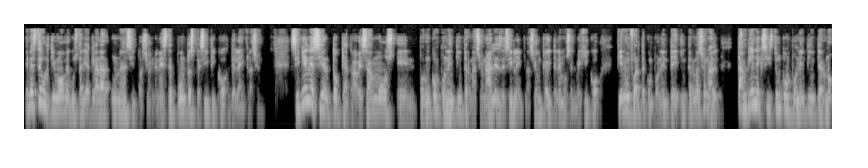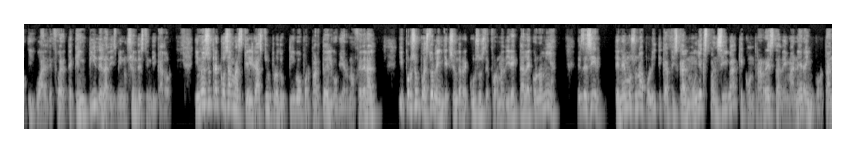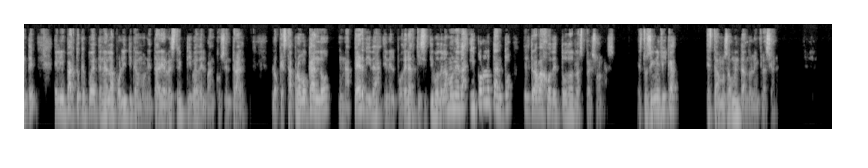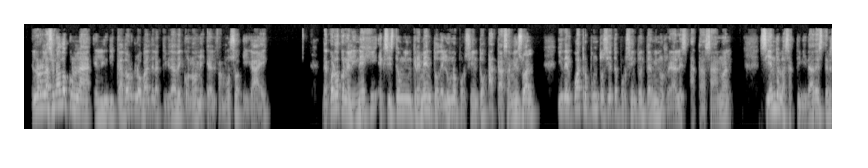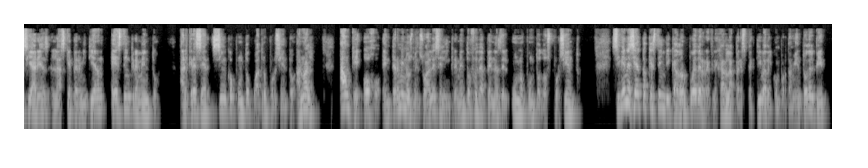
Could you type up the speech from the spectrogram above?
En este último, me gustaría aclarar una situación, en este punto específico de la inflación. Si bien es cierto que atravesamos por un componente internacional, es decir, la inflación que hoy tenemos en México tiene un fuerte componente internacional, también existe un componente interno igual de fuerte que impide la disminución de este indicador. Y no es otra cosa más que el gasto improductivo por parte del gobierno federal. Y por supuesto, la inyección de recursos de forma directa a la economía. Es decir, tenemos una política fiscal muy expansiva que contrarresta de manera importante el impacto que puede tener la política monetaria restrictiva del Banco Central, lo que está provocando una pérdida en el poder adquisitivo de la moneda y por lo tanto el trabajo de todas las personas. Esto significa, estamos aumentando la inflación. En lo relacionado con el indicador global de la actividad económica, el famoso IGAE, de acuerdo con el INEGI, existe un incremento del 1% a tasa mensual y del 4.7% en términos reales a tasa anual, siendo las actividades terciarias las que permitieron este incremento al crecer 5.4% anual. Aunque, ojo, en términos mensuales el incremento fue de apenas del 1.2%. Si bien es cierto que este indicador puede reflejar la perspectiva del comportamiento del PIB,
